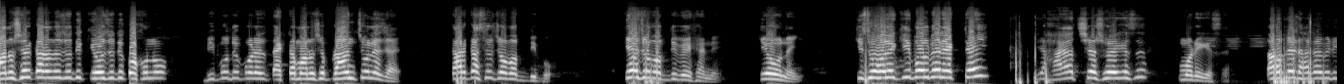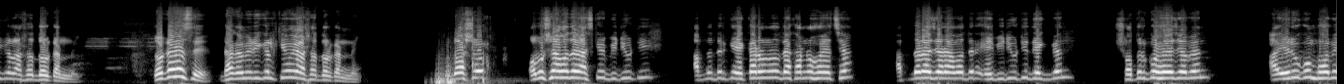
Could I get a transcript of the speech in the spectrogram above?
মানুষের কারণে যদি কেউ যদি কখনো বিপদে পড়ে, একটা মানুষের প্রাণ চলে যায়, কার কাছে জবাব দিব? কে জবাব দিবে এখানে? কেউ নাই। কিছু হলে কি বলবেন একটাই? যে হায়াত শেষ হয়ে গেছে, মরে গেছে। তাহলে ঢাকা মেডিকেল আসার দরকার নাই। দরকার আছে? ঢাকা মেডিকেল কেউই আসার দরকার নাই। দর্শক, অবশ্যই আমাদের আজকের ভিডিওটি আপনাদেরকে এ কারণেও দেখানো হয়েছে। আপনারা যারা আমাদের এই ভিডিওটি দেখবেন, সতর্ক হয়ে যাবেন। আর এরকম ভাবে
